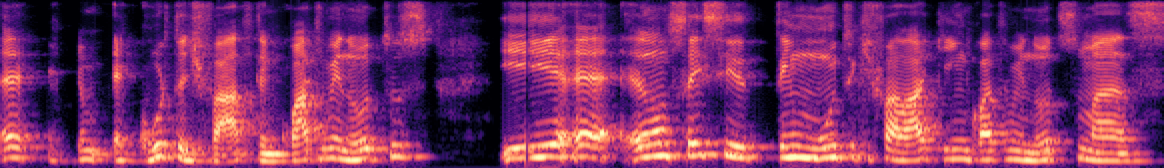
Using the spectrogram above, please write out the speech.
é, é curta de fato, tem quatro minutos E é, eu não sei se tem muito o que falar aqui em quatro minutos, mas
